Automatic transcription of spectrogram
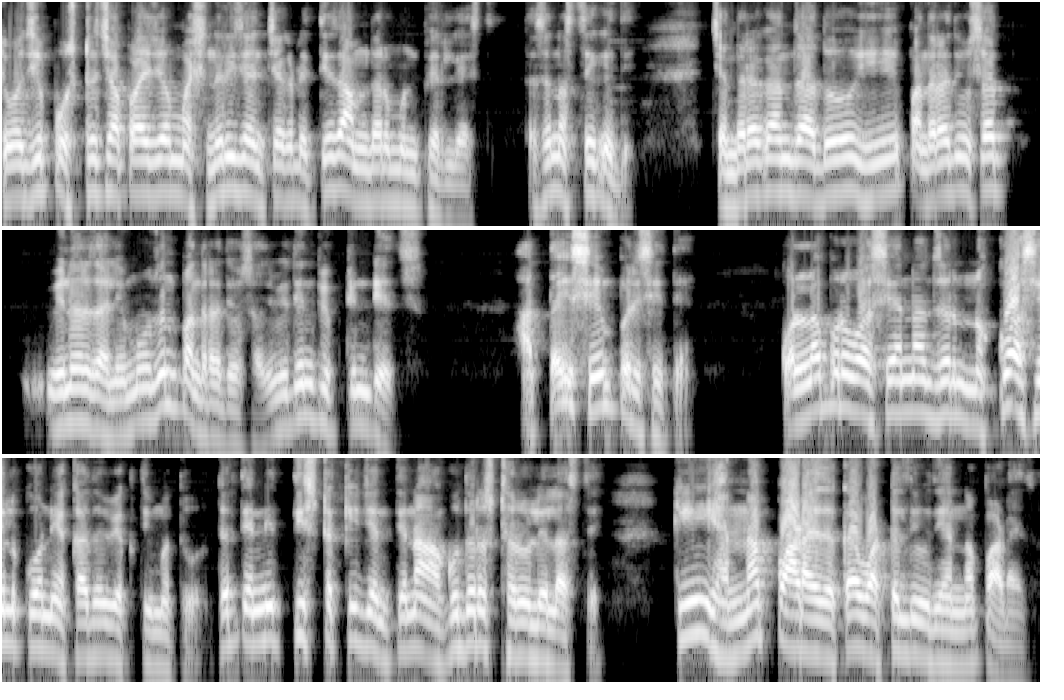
किंवा जे पोस्टर छापायच्या मशिनरी ज्यांच्याकडे तेच आमदार म्हणून फिरले असते. तसं नसते कधी. चंद्रकांत जाधव ही पंधरा दिवसात विनर झाले मोजून पंधरा दिवसात विदिन फिफ्टीन डेज आत्ताही सेम परिस्थिती आहे. कोल्हापूर वासियांना जर नको असेल कोण एखादं व्यक्तिमत्व तर त्यांनी तीस टक्के जनतेनं अगोदरच ठरवलेलं असते की ह्यांना पाडायचं काय वाटेल देऊ दे ह्यांना पाडायचं.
